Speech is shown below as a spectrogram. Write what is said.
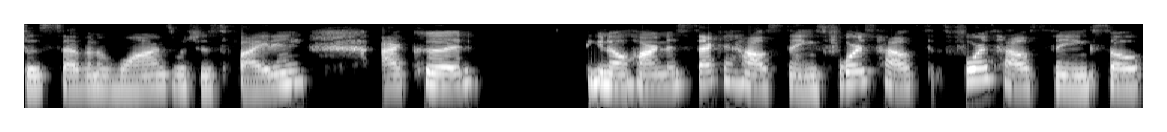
the seven of wands which is fighting i could you know harness second house things fourth house fourth house things. So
